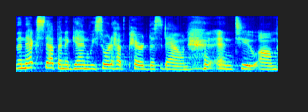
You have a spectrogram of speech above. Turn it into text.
The next step, and again, we sort of have pared this down into um,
